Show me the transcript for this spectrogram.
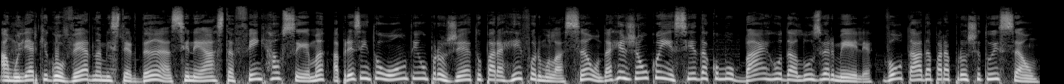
A mulher que governa Amsterdã, a cineasta Feng Halsema, apresentou ontem um projeto para a reformulação da região conhecida como Bairro da Luz Vermelha, voltada para a prostituição.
